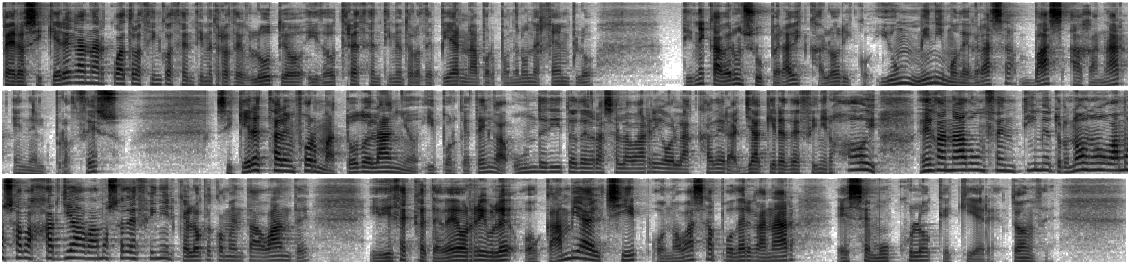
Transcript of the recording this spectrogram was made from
Pero si quieres ganar 4 o 5 centímetros de glúteo y 2 o 3 centímetros de pierna, por poner un ejemplo, tiene que haber un superávit calórico y un mínimo de grasa vas a ganar en el proceso. Si quieres estar en forma todo el año y porque tenga un dedito de grasa en la barriga o en las caderas, ya quieres definir, ¡ay! He ganado un centímetro. No, no, vamos a bajar ya, vamos a definir, que es lo que he comentado antes, y dices que te ve horrible, o cambia el chip o no vas a poder ganar ese músculo que quieres. Entonces,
